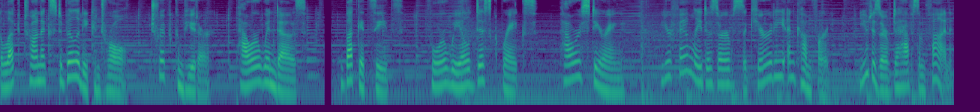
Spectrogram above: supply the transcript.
electronic stability control, trip computer, power windows, bucket seats, four-wheel disc brakes, power steering. Your family deserves security and comfort. You deserve to have some fun.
